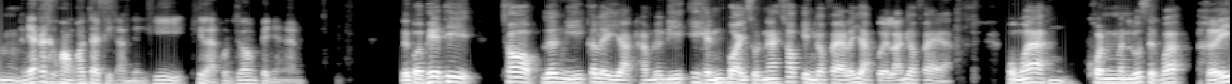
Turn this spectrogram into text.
อืมอันเนี้ยก็คือความเข้าใจผิดอันหนึ่งที่ที่หลายคนคิดว่ามันเป็นอย่างนั้น หรือประเภทที่ชอบเรื่องนี้ก็เลยอยากทำเรื่องนี้เห็นบ่อยสุดนะ ชอบกินกาแฟแล้วอยากเปิดร้านกาแฟอะ ผมว่าอืมคนมันรู้สึกว่า เฮ้ย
